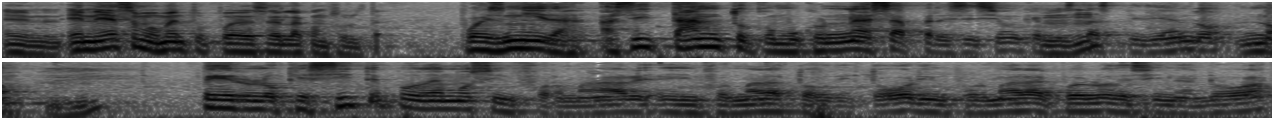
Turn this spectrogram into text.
en, ese momento puede ser la consulta? Pues mira, así tanto como con esa precisión que me estás pidiendo, no. Pero lo que sí te podemos informar, informar a tu auditorio, informar al pueblo de Sinaloa,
